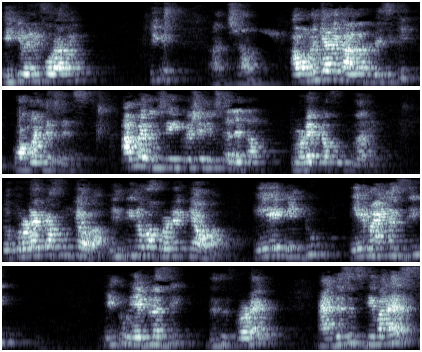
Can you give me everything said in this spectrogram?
a की वैल्यू फोर आ गई ठीक है? अच्छा। अब हमें क्या निकालना था बेसिकली कॉमन डिफरेंस अब मैं दूसरी इक्वेशन यूज़ कर लेता हूँ प्रोडक्ट ऑफ़ रूट वाली। तो प्रोडक्ट ऑफ़ रूट क्या होगा? इन तीनों का प्रोडक्ट क्या होगा? A into a minus d into a plus b. This is product and this is given as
